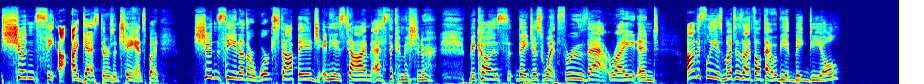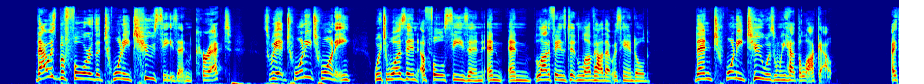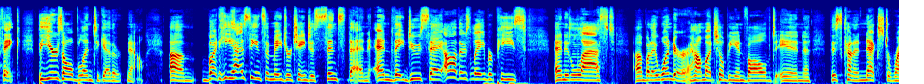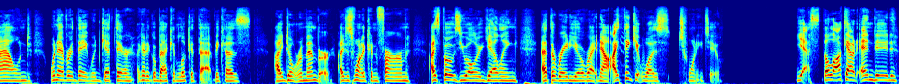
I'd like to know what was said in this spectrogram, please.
Shouldn't see, I guess there's a chance, but shouldn't see another work stoppage in his time as the commissioner because they just went through that, right? And honestly, as much as I thought that would be a big deal, that was before the 22 season, correct? So we had 2020, which wasn't a full season, and and a lot of fans didn't love how that was handled. Then 22 was when we had the lockout. I think the years all blend together now. Um, but he has seen some major changes since then, and they do say, "Oh, there's labor peace, and it'll last." Uh, but I wonder how much he'll be involved in this kind of next round whenever they would get there. I got to go back and look at that because I don't remember. I just want to confirm. I suppose you all are yelling at the radio right now. I think it was 22. Yes, the lockout ended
